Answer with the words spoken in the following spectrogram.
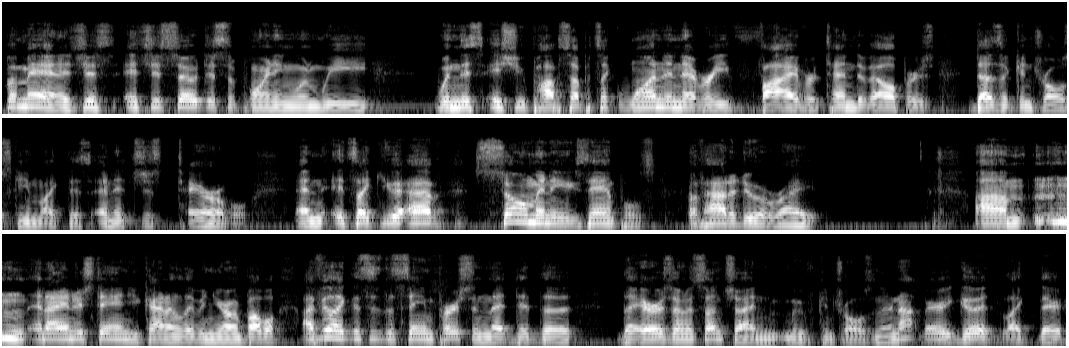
but man, it's just it's just so disappointing when we when this issue pops up, it's like one in every five or ten developers does a control scheme like this, and it's just terrible. And it's like you have so many examples of how to do it right. Um, and I understand you kind of live in your own bubble. I feel like this is the same person that did the the Arizona Sunshine move controls, and they're not very good. Like they're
